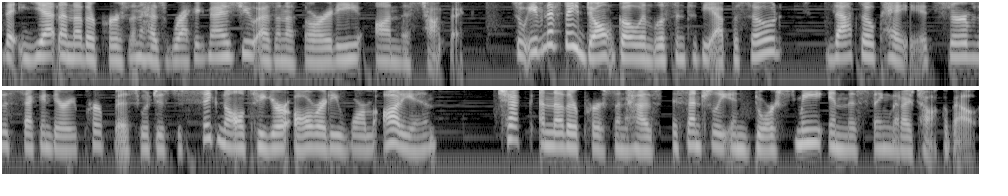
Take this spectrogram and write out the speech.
that yet another person has recognized you as an authority on this topic. So even if they don't go and listen to the episode, that's okay. It serves a secondary purpose, which is to signal to your already warm audience check another person has essentially endorsed me in this thing that I talk about.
